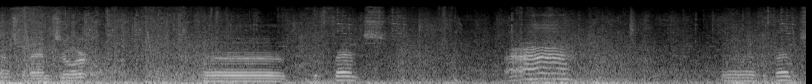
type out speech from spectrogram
That's what I'm sure. Uh, defense. Ah! Uh, defense.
